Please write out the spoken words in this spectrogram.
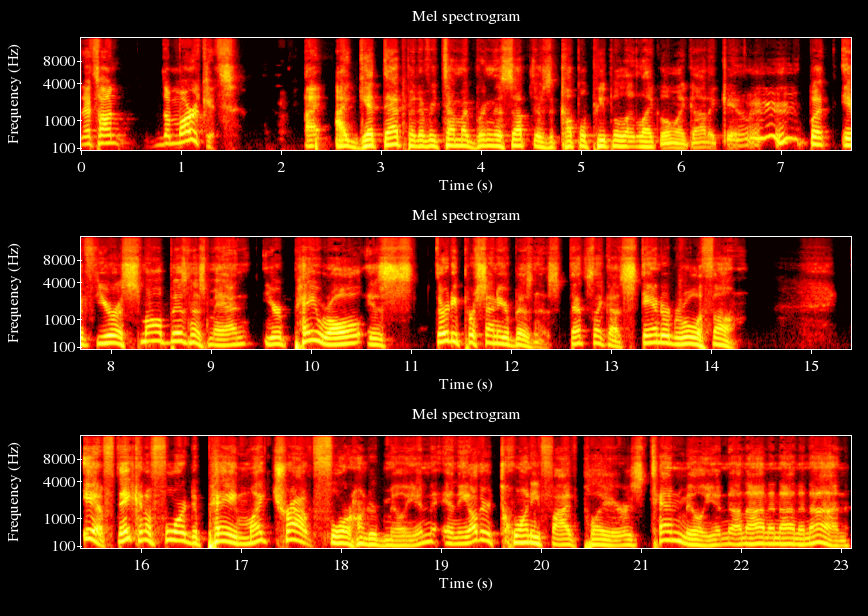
that's on the markets. I, I get that, but every time I bring this up, there's a couple people that like, oh my God, I can't. But if you're a small businessman, your payroll is 30% of your business. That's like a standard rule of thumb. If they can afford to pay Mike Trout 400 million and the other 25 players 10 million and on and on and on,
